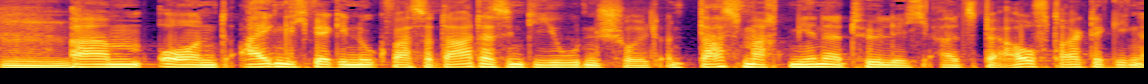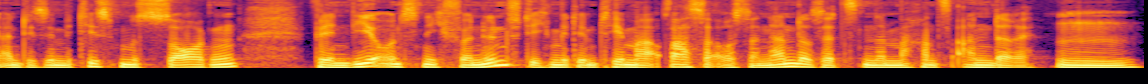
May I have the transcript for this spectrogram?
mhm. ähm, und eigentlich wäre genug Wasser da, da sind die Juden schuld. Und das macht mir natürlich als Beauftragter gegen Antisemitismus Sorgen. Wenn wir uns nicht vernünftig mit dem Thema Wasser auseinandersetzen, dann machen es andere. Mhm.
